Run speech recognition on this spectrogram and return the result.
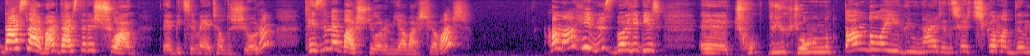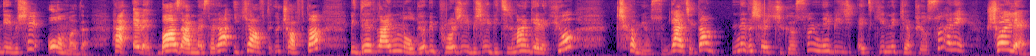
dersler var. Derslere şu an e, bitirmeye çalışıyorum. Tezime başlıyorum yavaş yavaş. Ama henüz böyle bir e, çok büyük yoğunluktan dolayı günlerce dışarı çıkamadığım diye bir şey olmadı. Ha evet bazen mesela iki hafta üç hafta bir deadline'ın oluyor. Bir projeyi bir şey bitirmen gerekiyor. Çıkamıyorsun. Gerçekten ne dışarı çıkıyorsun ne bir etkinlik yapıyorsun. Hani şöyle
